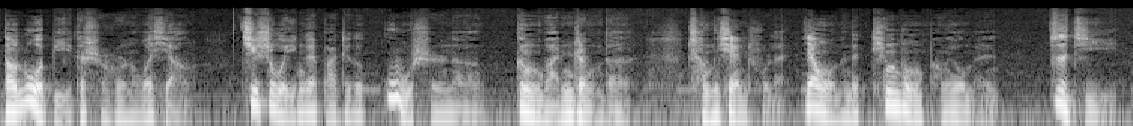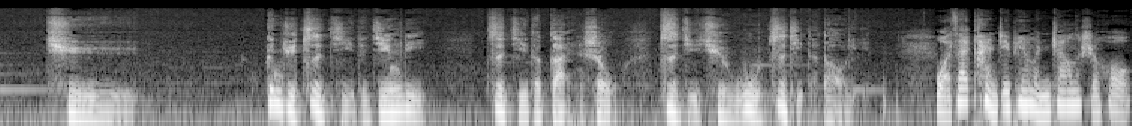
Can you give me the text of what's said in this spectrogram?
到落笔的时候呢，我想，其实我应该把这个故事呢更完整的。呈现出来，让我们的听众朋友们自己去根据自己的经历、自己的感受，自己去悟自己的道理。我在看这篇文章的时候，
